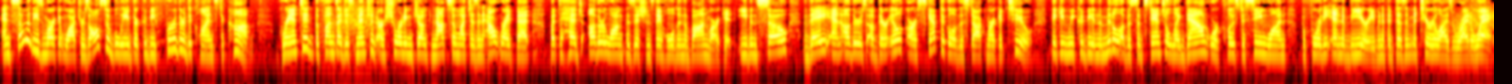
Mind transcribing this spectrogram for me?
And some of these market watchers also believe there could be further declines to come. Granted, the funds I just mentioned are shorting junk not so much as an outright bet, but to hedge other long positions they hold in the bond market. Even so, they and others of their ilk are skeptical of the stock market too, thinking we could be in the middle of a substantial leg down or close to seeing one before the end of the year, even if it doesn't materialize right away.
